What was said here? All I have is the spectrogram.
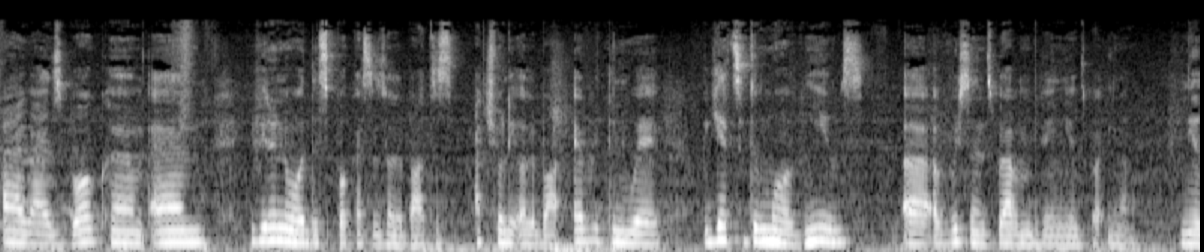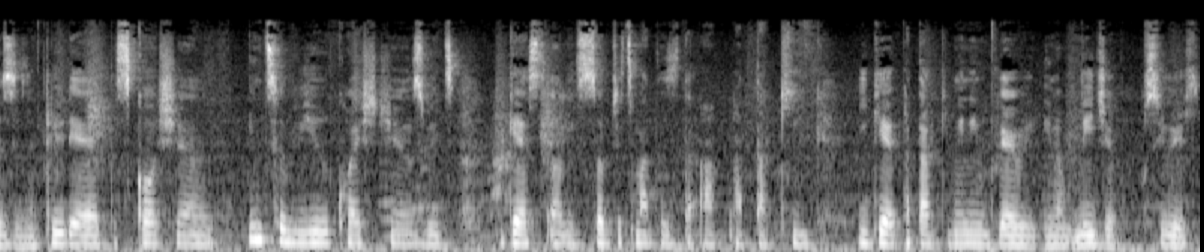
Alright, guys, welcome. And if you don't know what this podcast is all about, it's actually all about everything where we get to do more of news. Uh, of recent, we haven't been doing news, but you know, news is included, discussion, interview questions with guests on subject matters that are pataki. You get pataki meaning very, you know, major, serious,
